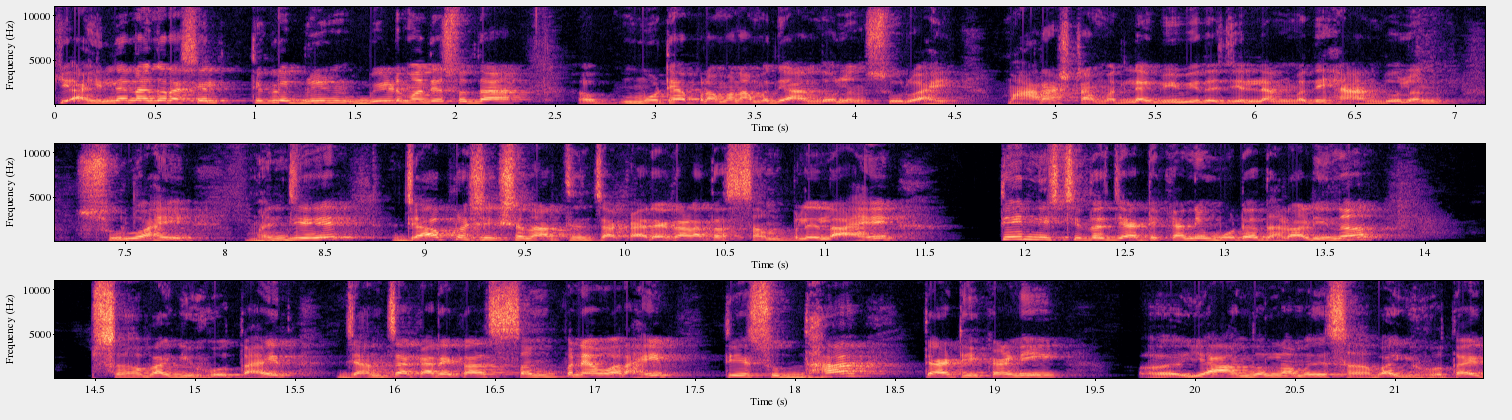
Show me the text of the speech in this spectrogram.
की अहिल्यानगर असेल तिकडे बीड बीडमध्ये सुद्धा मोठ्या प्रमाणामध्ये आंदोलन सुरू आहे. महाराष्ट्रामधल्या विविध जिल्ह्यांमध्ये हे आंदोलन सुरू आहे. म्हणजे ज्या प्रशिक्षणार्थींचा कार्यकाळ आता संपलेला आहे ते निश्चितच या ठिकाणी मोठ्या धडाडीनं सहभागी होत आहेत. ज्यांचा कार्यकाळ संपण्यावर आहे ते सुद्धा त्या ठिकाणी या आंदोलनामध्ये सहभागी होत आहेत.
